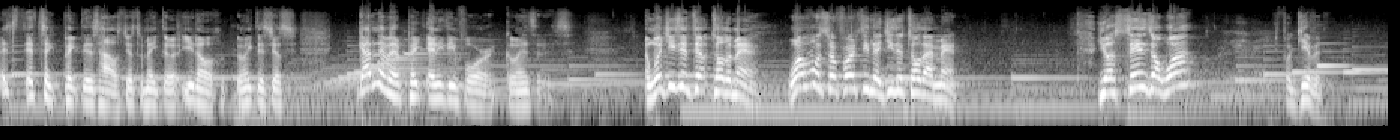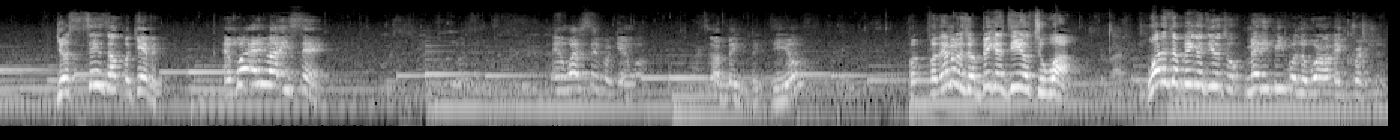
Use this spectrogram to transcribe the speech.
let's, let's pick this house just to make the you know to make this just. God never picked anything for coincidence. And what Jesus t- told the man, what was the first thing that Jesus told that man? Your sins are what? Forgiven. forgiven. Your sins are forgiven. And what anybody said? And what's? What, it's a big, big deal. For, for them, it was a bigger deal to what? What is the bigger deal to many people in the world and Christians?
